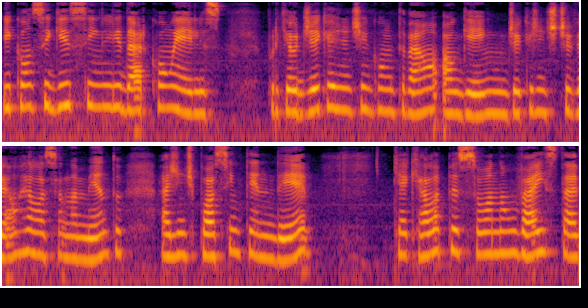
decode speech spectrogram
e conseguir sim lidar com eles. Porque o dia que a gente encontrar alguém, o dia que a gente tiver um relacionamento, a gente possa entender que aquela pessoa não vai estar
